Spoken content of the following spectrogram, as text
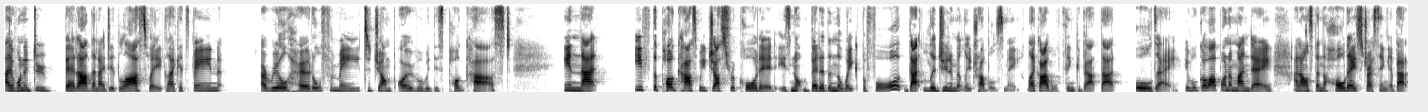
I want to do better than I did last week. Like, it's been a real hurdle for me to jump over with this podcast in that if the podcast we just recorded is not better than the week before, that legitimately troubles me. Like I will think about that all day. It will go up on a Monday and I'll spend the whole day stressing about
